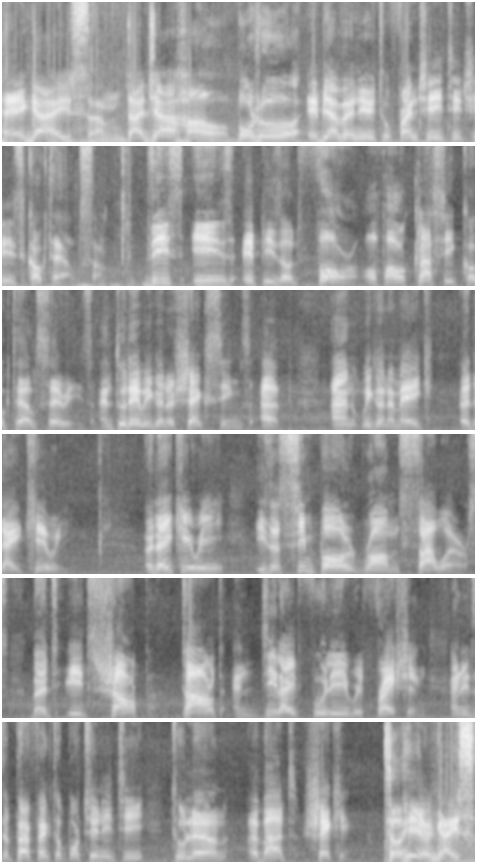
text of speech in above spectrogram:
Hey guys, um, Daja Hao, bonjour et bienvenue to Frenchie Teaches Cocktails. This is episode 4 of our classic cocktail series and today we're gonna shake things up and we're gonna make a daiquiri. A daiquiri is a simple rum sour but it's sharp, tart and delightfully refreshing and it's a perfect opportunity to learn about shaking. So here guys,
